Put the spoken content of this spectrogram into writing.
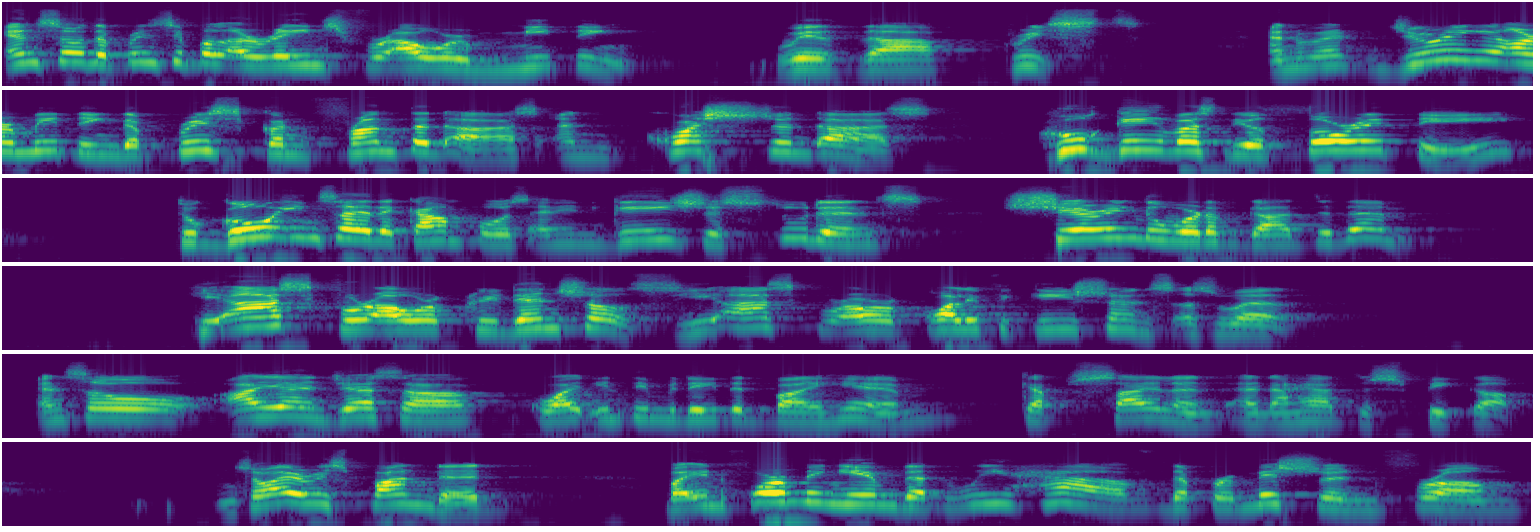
And so the principal arranged for our meeting with the priest. And when during our meeting, the priest confronted us and questioned us who gave us the authority to go inside the campus and engage the students sharing the word of God to them. He asked for our credentials, he asked for our qualifications as well. And so Aya and Jessa, quite intimidated by him, kept silent and I had to speak up. And so I responded by informing him that we have the permission from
